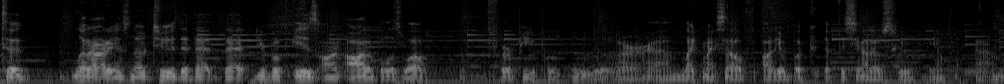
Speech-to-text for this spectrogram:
to let our audience know too that that that your book is on Audible as well for people who are um, like myself, audiobook aficionados who you know um,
